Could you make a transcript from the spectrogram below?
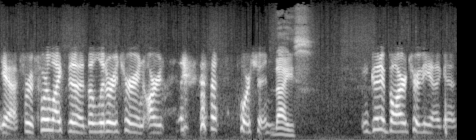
yeah, for for like the the literature and arts portion. Nice. I'm good at bar trivia, I guess.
